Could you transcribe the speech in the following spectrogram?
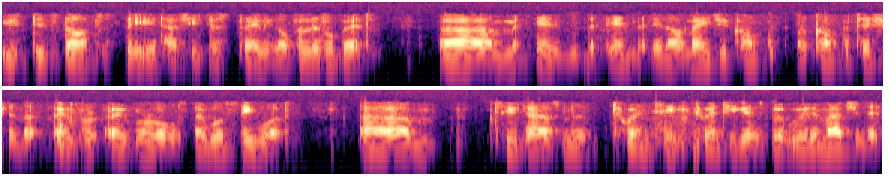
you did start to see it actually just tailing off a little bit um, in in our major uh, competition overall. So we'll see what um, 2020 goes, but we'd imagine it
